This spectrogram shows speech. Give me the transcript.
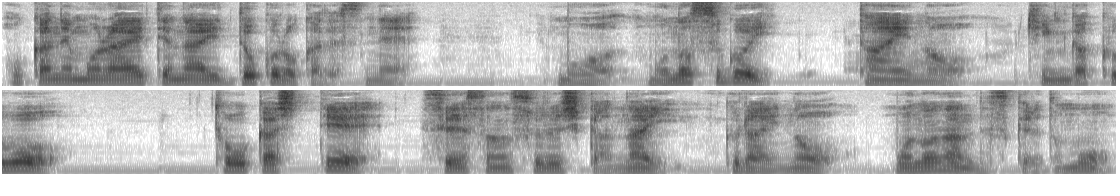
お金もらえてないどころかですね、もうものすごい単位の金額を投下して生産するしかないぐらいのものなんですけれども、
